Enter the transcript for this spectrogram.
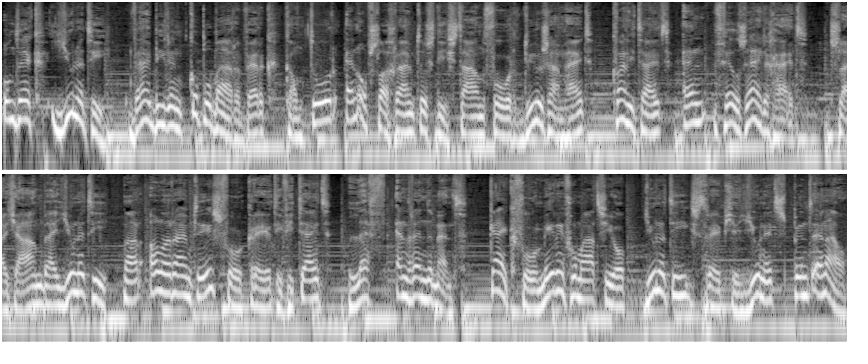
Ontdek Unity. Wij bieden koppelbare werk, kantoor en opslagruimtes die staan voor duurzaamheid, kwaliteit en veelzijdigheid. Sluit je aan bij Unity, waar alle ruimte is voor creativiteit, lef en rendement. Kijk voor meer informatie op unity-units.nl.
